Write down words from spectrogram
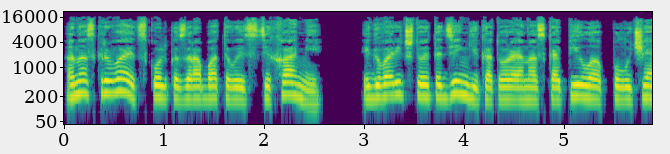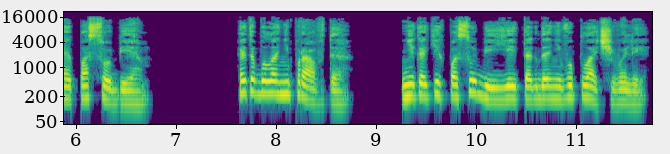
она скрывает, сколько зарабатывает стихами, и говорит, что это деньги, которые она скопила, получая пособие. Это была неправда. Никаких пособий ей тогда не выплачивали.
